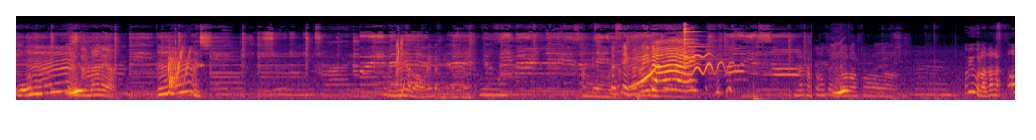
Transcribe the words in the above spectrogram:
โอ้อืมดีมากเลยอะอืมมันน่าจะร้องได้แบบนี้แล้วเลยทำวงเลแต่ยเสียงมันไม่ได้ น่าทำต้องเสียงน่ารักจังเลยอ่ะ ก็พี่หัวเราะนั่นแหละโอ้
